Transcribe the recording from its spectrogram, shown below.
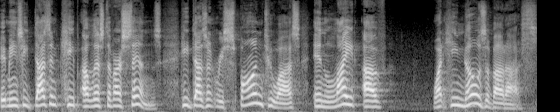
It means he doesn't keep a list of our sins. He doesn't respond to us in light of what he knows about us.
